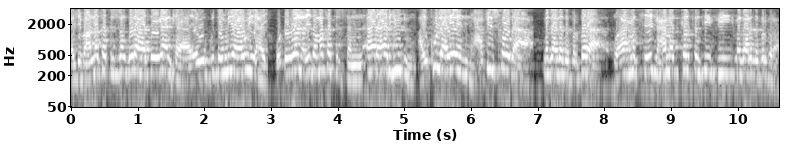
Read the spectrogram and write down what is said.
xildhibaano ka tirsan golaha deegaanka ee uu guddoomiyaha u yahay. Oo dhowaan ciidamo ka tirsan r r yudu ay ku laayeen xafiiskooda magaalada berbera. Waa axmed siciid maxamed calson t v magaalada berbera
